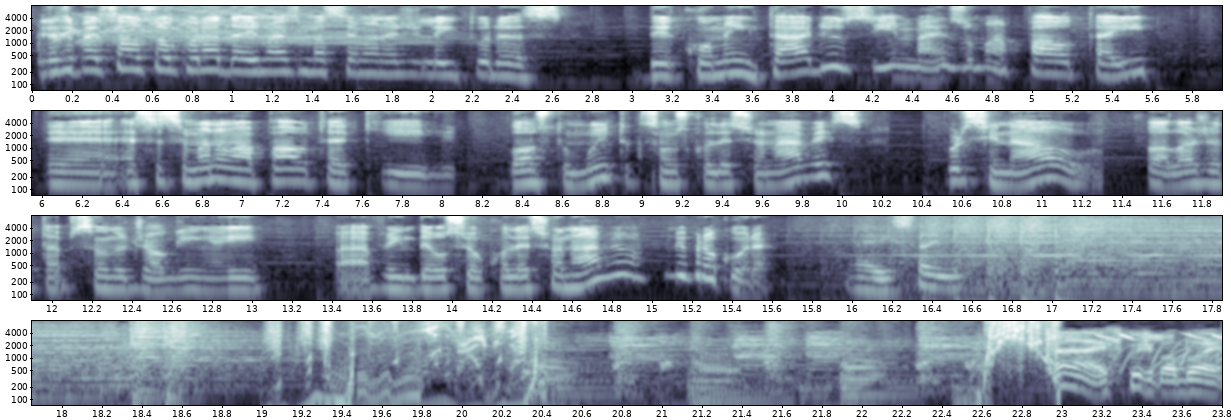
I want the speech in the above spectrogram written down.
Beleza, pessoal? Eu sou o Kurada aí, mais uma semana de leituras de comentários e mais uma pauta aí. É, essa semana é uma pauta que gosto muito, que são os colecionáveis. Por sinal, sua loja tá precisando de alguém aí para vender o seu colecionável, me procura. É isso aí. Ah, escute, Baboy.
